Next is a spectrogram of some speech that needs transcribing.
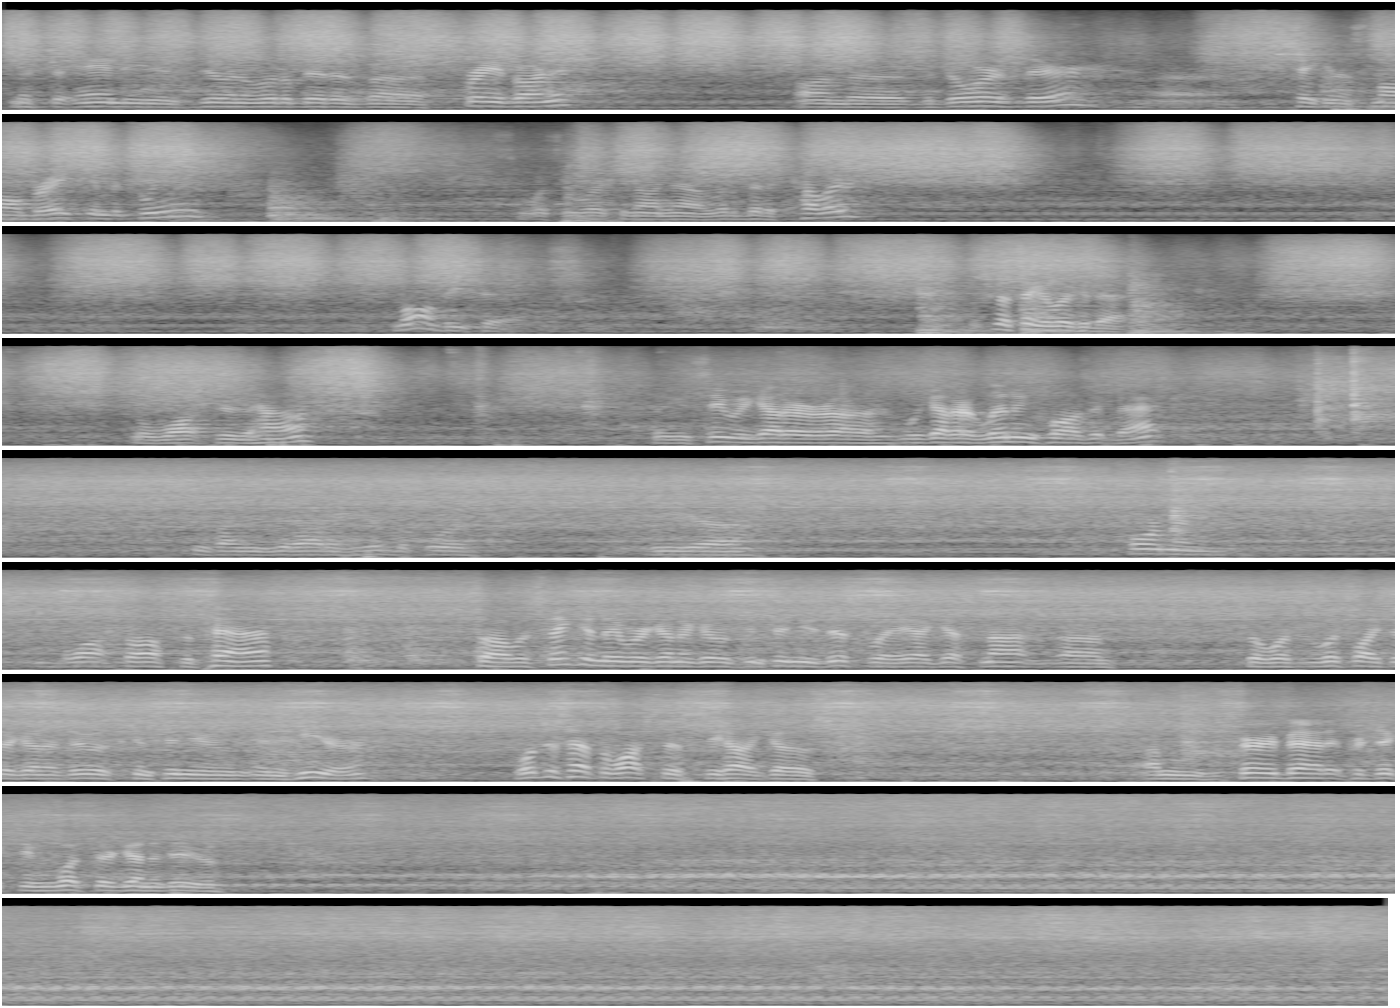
Mr. Andy is doing a little bit of uh, spray varnish on the, the doors there. Uh, taking a small break in between. So what's he working on now? A little bit of color. Small details. Let's go take a look at that. We'll walk through the house. So you can see we got our uh, we got our linen closet back see if I can get out of here before the uh, foreman blocks off the path. So I was thinking they were going to go continue this way. I guess not. Um, so what it looks like they're going to do is continue in here. We'll just have to watch this, see how it goes. I'm very bad at predicting what they're going to do.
